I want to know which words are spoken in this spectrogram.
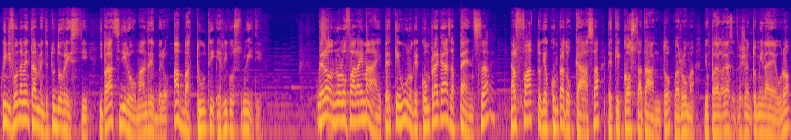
Quindi fondamentalmente tu dovresti, i palazzi di Roma andrebbero abbattuti e ricostruiti. Questo Però non lo farai mai perché uno che compra casa pensa al fatto che ho comprato casa perché costa tanto, qua a Roma io ho pagato la casa 300.000 euro,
